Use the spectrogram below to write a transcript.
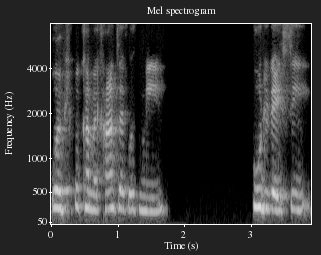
when people come in contact with me, who do they see?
